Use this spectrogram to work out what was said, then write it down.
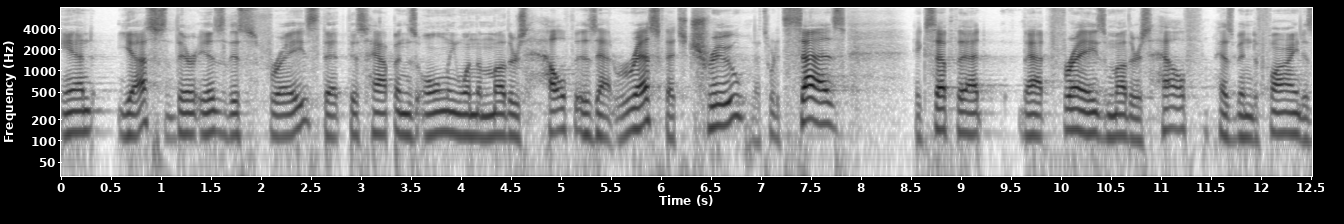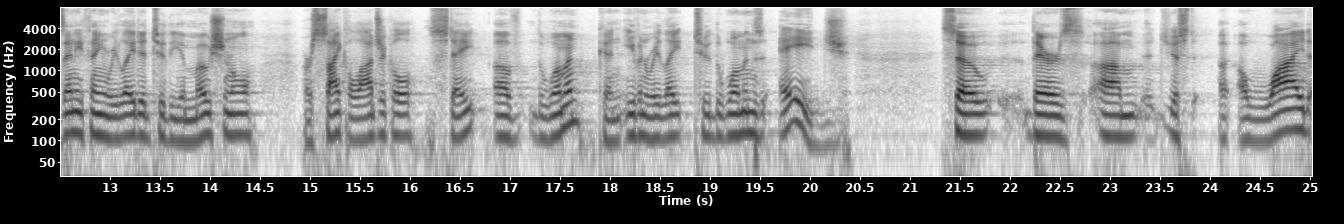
And yes, there is this phrase that this happens only when the mother's health is at risk. That's true, that's what it says, except that that phrase, mother's health, has been defined as anything related to the emotional or psychological state of the woman, can even relate to the woman's age. So there's um, just a, a wide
